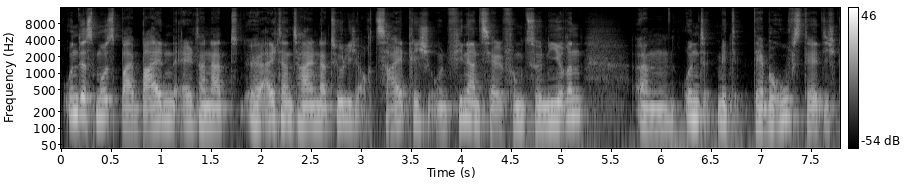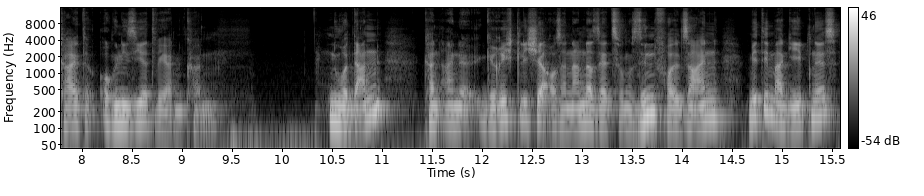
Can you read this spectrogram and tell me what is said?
Und es muss bei beiden Eltern, äh, Elternteilen natürlich auch zeitlich und finanziell funktionieren ähm, und mit der Berufstätigkeit organisiert werden können. Nur dann kann eine gerichtliche Auseinandersetzung sinnvoll sein mit dem Ergebnis,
